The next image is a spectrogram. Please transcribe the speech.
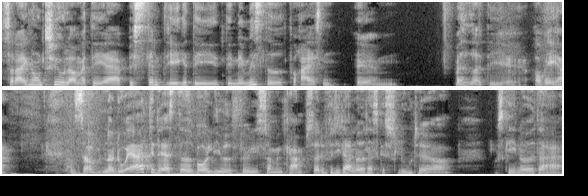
Så der er ikke nogen tvivl om, at det er bestemt ikke det, det nemmeste på rejsen. Øhm, hvad hedder det, øh, at være. Så når du er det der sted, hvor livet føles som en kamp, så er det fordi, der er noget, der skal slutte, og måske noget, der er,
